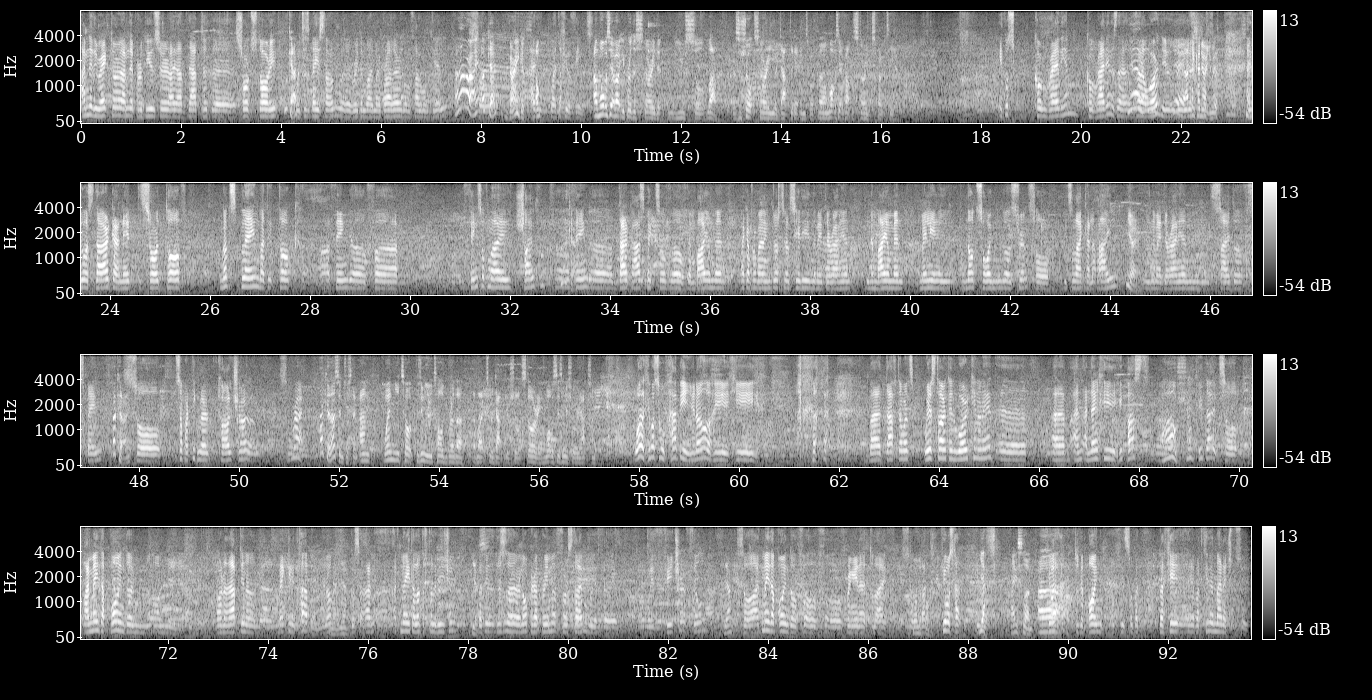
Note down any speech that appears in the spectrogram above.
I'm the director, I'm the producer. I adapted the short story, Okay. which is based on, uh, written by my brother, Gonzalo Montiel. All right, So, okay, very good. I Oh, did quite a few things. and what was it about your brother's story that you saw? Well, it was a short story. You adapted it into a film. What was it about the story that spoke to you? It was Conradian. Conradian is that, is Yeah, that a word? You, Yeah, you- I think I know what you mean. it was dark and it sort of not explained, but it talked, I think, of uh, things of my childhood. I Okay. think uh, dark aspects of, of the environment. I come from an industrial city in the Mediterranean, in an environment mainly uh, not so industrial, so it's like an isle Yeah. in the Mediterranean side of Spain. Okay. So it's a particular culture. So Right. Okay, that's interesting. And when you told, presumably you told your brother, "I'd like to adapt your short story." What was his initial reaction? Well, he was so happy, you know. He he. but afterwards, we started working on it, uh, um, and, and then he he passed. Uh, Oh, sure. He died. So I made a point on on on adapting and making it happen, you know. Right, yeah. Because I'm I've made a lot of television, Yes. but uh, this is an opera prima, first time with uh, with feature film. Yeah. So I've made a point of, of, of bringing it to life. So, Wonderful. He was happy. He Yes. Excellent. was- he Uh, wa- to the point, he, so, but, but, he, but he didn't manage to see it.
